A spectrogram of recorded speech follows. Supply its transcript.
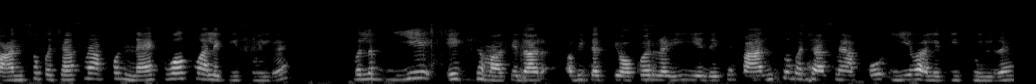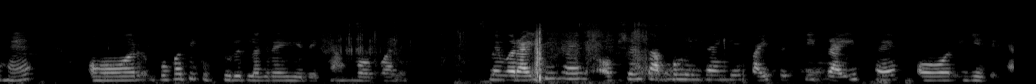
550 में आपको नेक वर्क वाले पीस मिल रहे मतलब ये एक धमाकेदार अभी तक की ऑफ़र रही। ये देखें 550 में आपको ये वाले पीस मिल रहे हैं। और बहुत ही खूबसूरत लग रहे हैं ये देखें आप वर्क वाले। इसमें वैरायटी है ऑप्शंस आपको मिल जाएँगे 550 प्राइस है और ये देखें।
